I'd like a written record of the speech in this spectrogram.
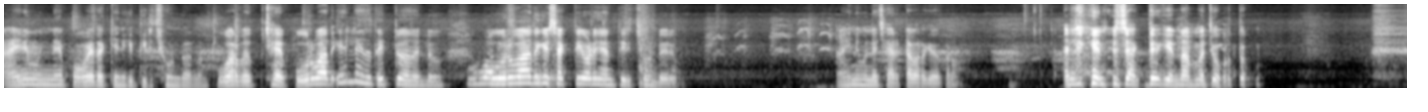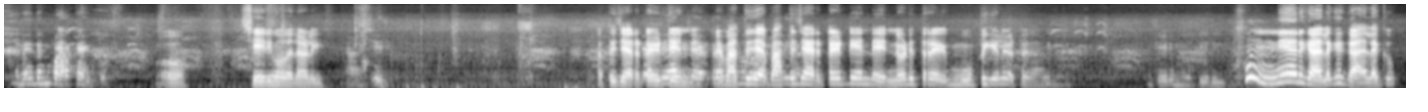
അതിന് മുന്നേ പോയതൊക്കെ എനിക്ക് തിരിച്ചു കൊണ്ടുവരണം. പൂർവ ഛേ പൂർവാധി അല്ല ഇത് തെറ്റുവാന്നല്ലോ പൂർവാധിക ശക്തിയോടെ. ഞാൻ തിരിച്ചു കൊണ്ടുവരും. അതിന് മുന്നേ ചിരട്ട പറക്കി വെക്കണം. അല്ലെങ്കിൽ എന്റെ ശക്തിയൊക്കെ ഇന്ന് അമ്മ ചോർത്തു. എന്നാ ഓ ശരി മുതലാളി. പത്ത് ചിരട്ട കിട്ടിയതിന്റെ പത്ത് ചെ- പത്ത് ചിരട്ട കിട്ടിയതിന്റെ എന്നോട് ഇത്ര മൂപ്പിക്കൽ കേട്ടോ രാവിലെ. ഞാൻ ഒരു കലക്ക് കലക്കും.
